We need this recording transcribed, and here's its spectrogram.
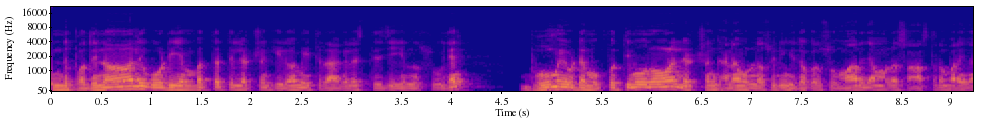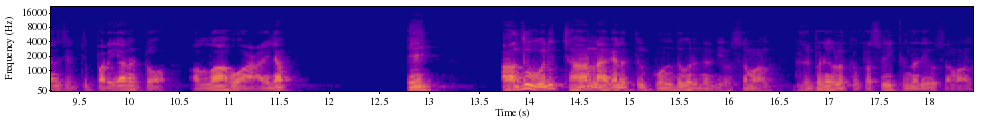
ഇന്ന് പതിനാല് കോടി എൺപത്തെട്ട് ലക്ഷം കിലോമീറ്റർ അകലെ സ്ഥിതി ചെയ്യുന്ന സൂര്യൻ ഭൂമിയുടെ മുപ്പത്തിമൂന്നോളം ലക്ഷം ഘനമുള്ള സൂര്യൻ ഇതൊക്കെ സുമാർ നമ്മൾ ശാസ്ത്രം പറയുന്നതനുസരിച്ച് പറയാൻ കേട്ടോ. അള്ളാഹു ഏ അത് ഒരു ചാൺ അകലത്തിൽ കൊണ്ടുവരുന്ന ദിവസമാണ്. ഗർഭിണികളൊക്കെ പ്രസവിക്കുന്ന ദിവസമാണ്.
